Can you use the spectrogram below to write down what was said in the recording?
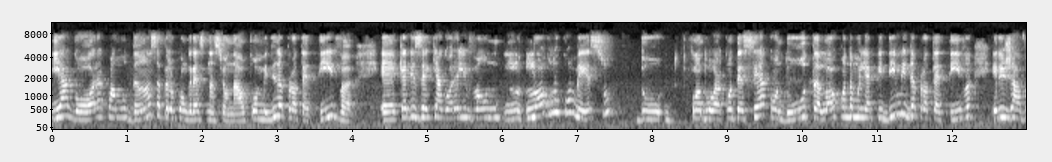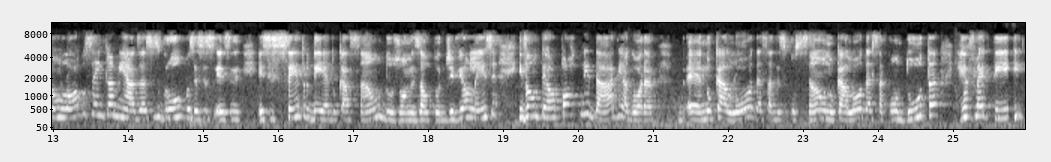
E agora, com a mudança pelo Congresso Nacional com medida protetiva, é, quer dizer que agora eles vão, logo no começo, do, quando acontecer a conduta, logo quando a mulher pedir medida protetiva, eles já vão logo ser encaminhados a esses grupos, esses, esse, esse centro de educação dos homens autores de violência e vão ter a oportunidade agora, é, no calor dessa discussão, no calor dessa conduta, refletir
